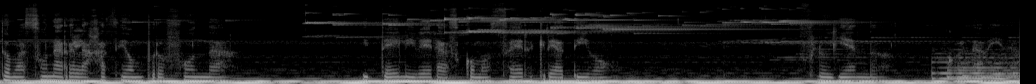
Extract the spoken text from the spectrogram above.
Tomas una relajación profunda y te liberas como ser creativo, fluyendo con la vida.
